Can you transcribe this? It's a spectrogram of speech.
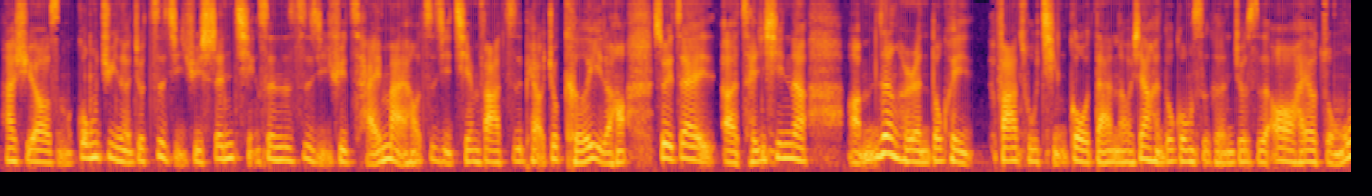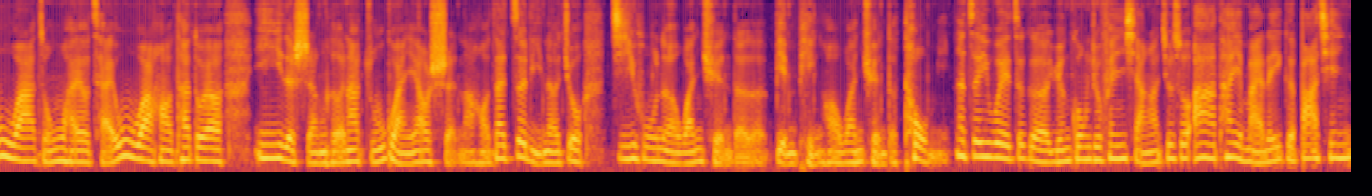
他需要什么工具呢？就自己去申请，甚至自己去采买哈，自己签发支票就可以了哈。所以在呃诚心呢啊，任何人都可以。发出请购单了，像很多公司可能就是哦，还有总务啊，总务还有财务啊，哈，他都要一一的审核，那主管也要审然后在这里呢，就几乎呢完全的扁平哈，完全的透明。那这一位这个员工就分享啊，就说啊，他也买了一个八千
